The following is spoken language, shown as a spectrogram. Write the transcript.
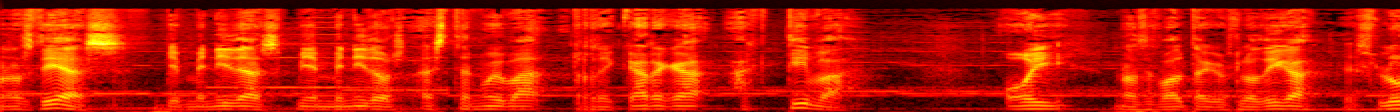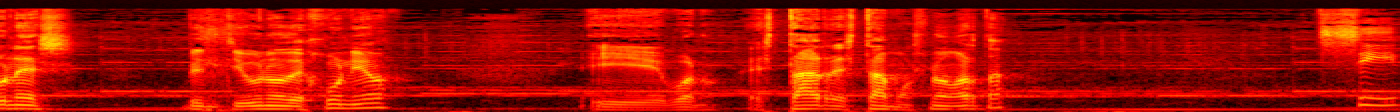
Buenos días, bienvenidas, bienvenidos a esta nueva recarga activa. Hoy, no hace falta que os lo diga, es lunes 21 de junio y bueno, estar estamos, ¿no, Marta? Sí,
